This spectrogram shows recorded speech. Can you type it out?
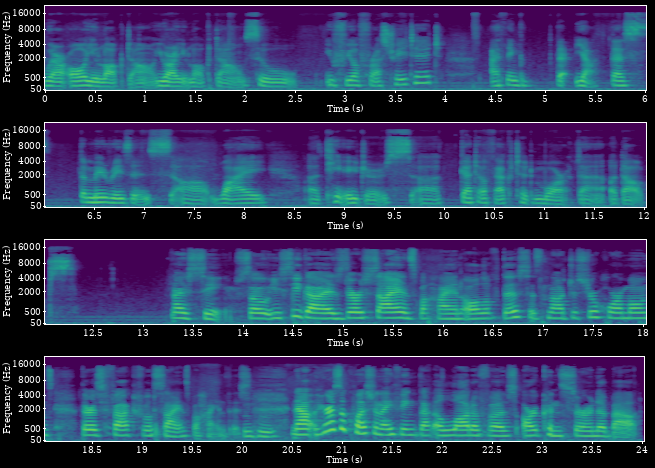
we are all in lockdown. You are in lockdown, so you feel frustrated. I think that yeah, that's the main reasons uh, why uh, teenagers uh, get affected more than adults. I see. So you see, guys, there's science behind all of this. It's not just your hormones. There's factual science behind this. Mm-hmm. Now, here's a question I think that a lot of us are concerned about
